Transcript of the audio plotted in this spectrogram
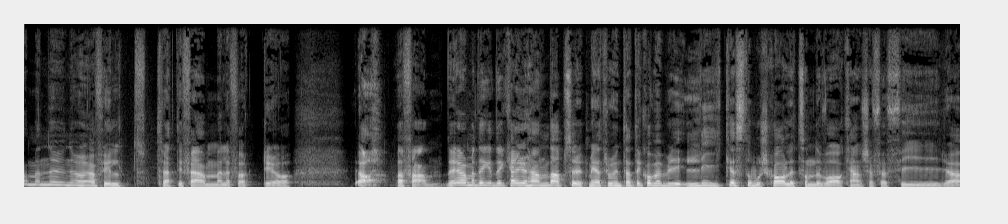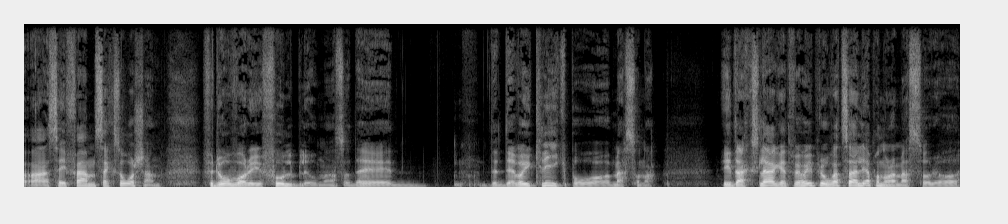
ah, men nu, nu har jag fyllt 35 eller 40 och ja, vad fan. Det, ja, men det, det kan ju hända absolut, men jag tror inte att det kommer bli lika storskaligt som det var kanske för fyra, äh, säg fem, sex år sedan. För då var det ju full bloom alltså. Det, det, det var ju krig på mässorna. I dagsläget, vi har ju provat sälja på några mässor och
